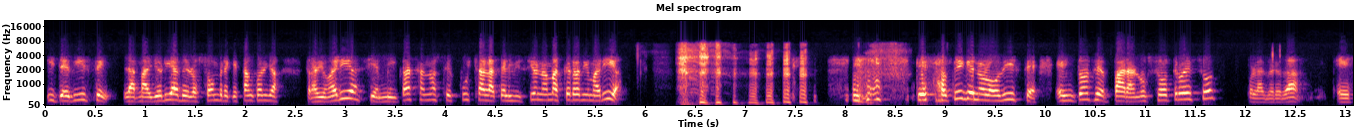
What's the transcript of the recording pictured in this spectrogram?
Y te dicen la mayoría de los hombres que están con ella, Radio María, si en mi casa no se escucha la televisión nada más que Radio María. que es así que no lo dice. Entonces, para nosotros eso, pues la verdad, es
